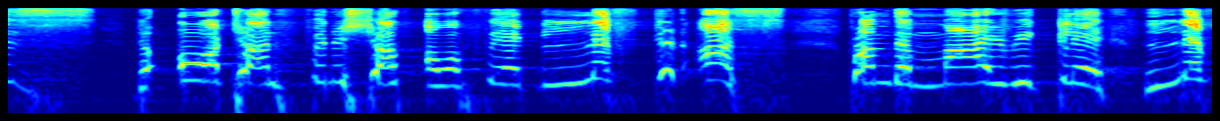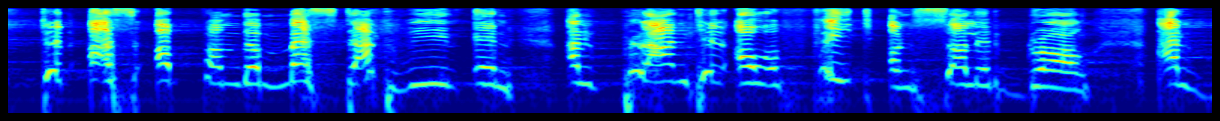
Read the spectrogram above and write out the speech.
is the author and finisher of our faith, lifted us from the miry clay, lifted us up from the mess that we in, and planted our feet on solid ground. And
